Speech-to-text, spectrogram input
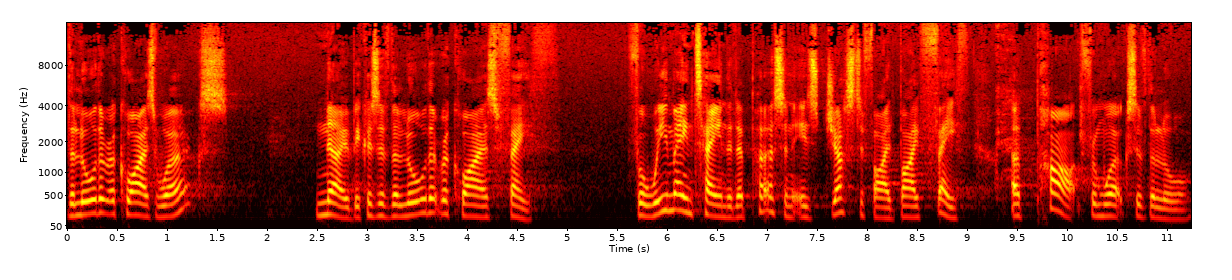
The law that requires works? No, because of the law that requires faith. For we maintain that a person is justified by faith apart from works of the law.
